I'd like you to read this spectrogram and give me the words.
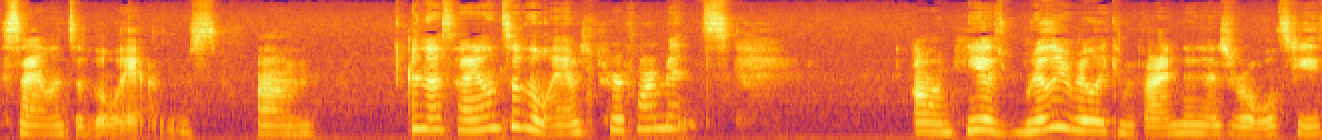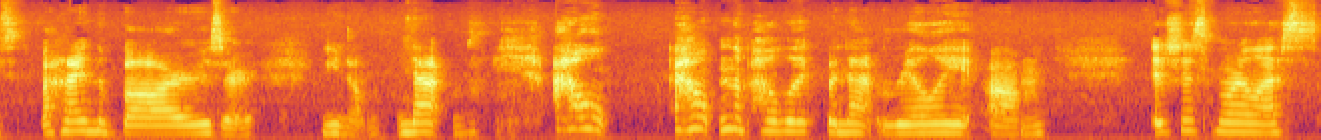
Silence of the Lambs. Um, in the Silence of the Lambs performance, um, he is really, really confined in his roles. He's behind the bars or, you know, not out out in the public, but not really. Um, it's just more or less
